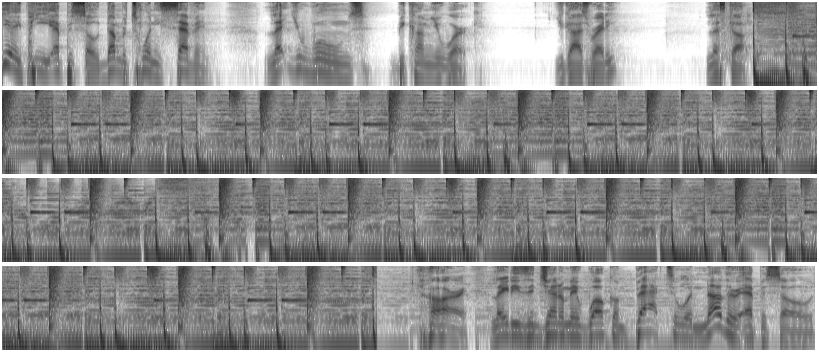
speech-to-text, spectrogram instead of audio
TAP episode number 27. Let your wounds become your work. You guys ready? Let's go. All right, ladies and gentlemen, welcome back to another episode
